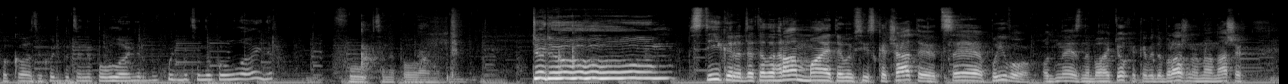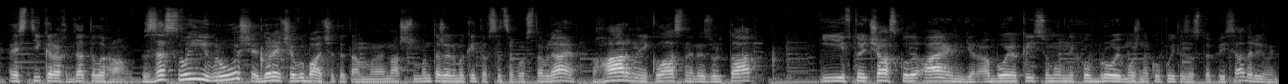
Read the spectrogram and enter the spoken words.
Показуй, хоч би це не павлайнер, був, хоч би це не павлайнер. Фух, це не павлайнер. Тю-дум! Стікери для Telegram маєте ви всі скачати. Це пиво, одне з небагатьох, яке відображено на наших е, стікерах для Telegram. За свої гроші, до речі, ви бачите, там е, наш монтажер Микита все це поставляє. Гарний, класний результат. І в той час, коли Айнгер або якийсь умовний ховброй можна купити за 150 гривень,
